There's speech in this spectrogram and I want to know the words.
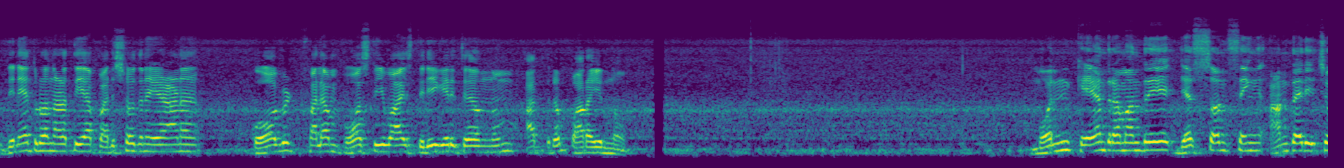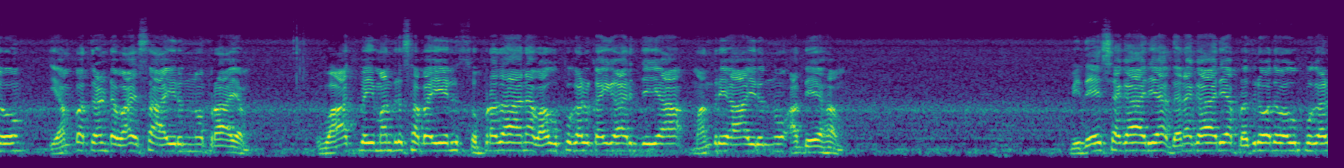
ഇതിനെ തുടർന്ന് നടത്തിയ പരിശോധനയാണ് കോവിഡ് ഫലം പോസിറ്റീവായി സ്ഥിരീകരിച്ചതെന്നും അത്തരം പറയുന്നു. മുൻ കേന്ദ്രമന്ത്രി ജസ്വന്ത് സിംഗ് അന്തരിച്ചു. എൺപത്തിരണ്ട് വയസ്സായിരുന്നു പ്രായം. വാജ്പേയി മന്ത്രിസഭയിൽ സുപ്രധാന വകുപ്പുകൾ കൈകാര്യം ചെയ്യ മന്ത്രിയായിരുന്നു അദ്ദേഹം. വിദേശകാര്യ ധനകാര്യ പ്രതിരോധ വകുപ്പുകൾ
